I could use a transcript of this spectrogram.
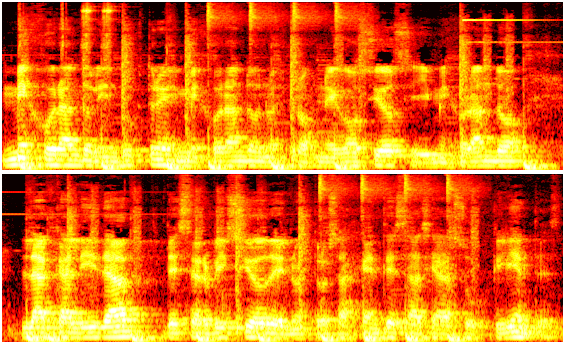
mejorando la industria y mejorando nuestros negocios y mejorando la calidad de servicio de nuestros agentes hacia sus clientes.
